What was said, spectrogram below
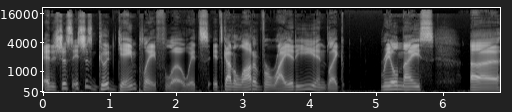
And it's just it's just good gameplay flow. It's it's got a lot of variety and like real nice uh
